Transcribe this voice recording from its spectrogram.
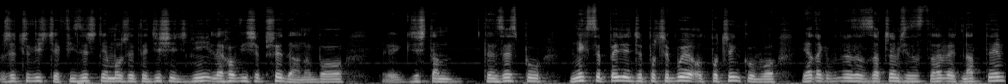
rzeczywiście fizycznie może te 10 dni Lechowi się przyda, no bo y, gdzieś tam ten zespół, nie chcę powiedzieć, że potrzebuje odpoczynku, bo ja tak naprawdę za- zacząłem się zastanawiać nad tym,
